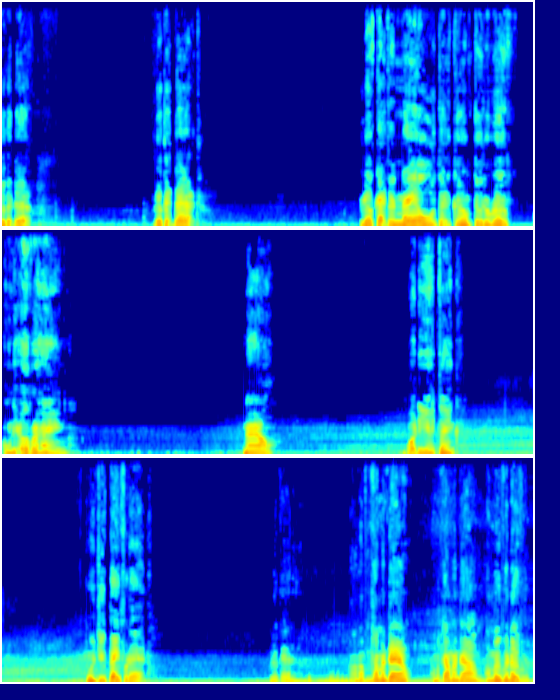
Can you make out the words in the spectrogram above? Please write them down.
Look at that. Look at that. Look at the nails that come through the roof on the overhang. Now, what do you think? Would you pay for that? Look at it. I'm coming down. I'm coming down. I'm moving over.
